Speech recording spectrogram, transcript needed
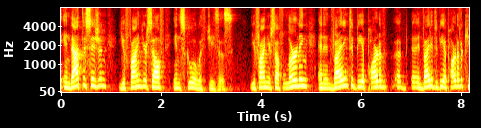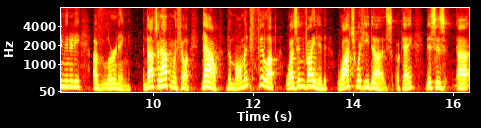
in that decision, you find yourself in school with Jesus. You find yourself learning and inviting to be a part of, uh, invited to be a part of a community of learning. And that's what happened with Philip. Now, the moment Philip was invited, watch what he does, okay? This is uh,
